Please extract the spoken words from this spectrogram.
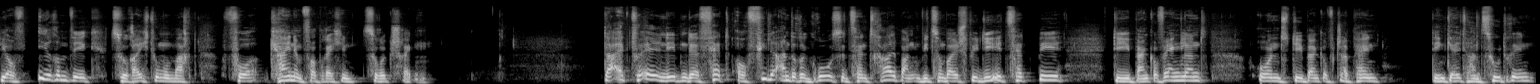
die auf ihrem Weg zu Reichtum und Macht vor keinem Verbrechen zurückschrecken. Da aktuell neben der Fed auch viele andere große Zentralbanken wie zum Beispiel die EZB, die Bank of England und die Bank of Japan den Geldhahn zudrehen,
